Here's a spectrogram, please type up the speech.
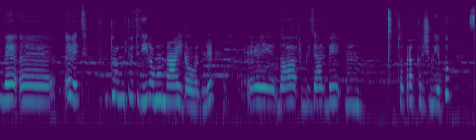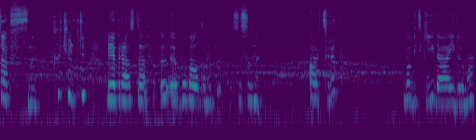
Ve e, evet durumu kötü değil ama daha iyi de olabilir. E, daha güzel bir hmm, toprak karışımı yapıp saksını küçültüp ve biraz da e, e, bu balkonun ısısını artırıp bu bitkiyi daha iyi duruma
